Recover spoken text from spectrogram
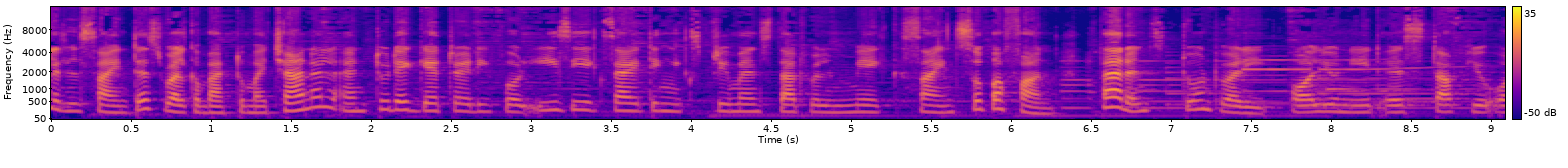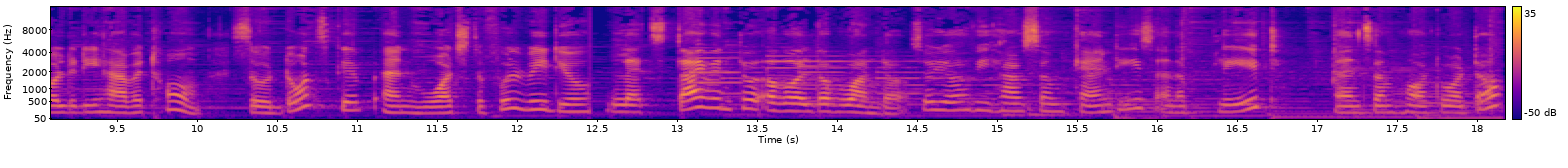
little scientist, welcome back to my channel and today get ready for easy exciting experiments that will make science super fun. Parents, don't worry, all you need is stuff you already have at home. So don't skip and watch the full video. Let's dive into a world of wonder. So here we have some candies and a plate and some hot water.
